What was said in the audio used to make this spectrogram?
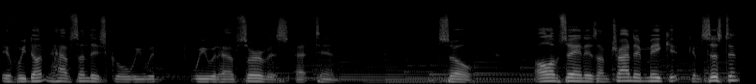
If we don't have Sunday school, we would we would have service at 10. And so All I'm saying is I'm trying to make it consistent.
